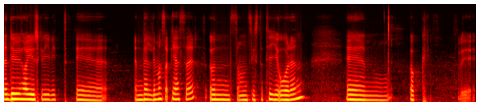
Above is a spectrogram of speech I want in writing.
Men du har ju skrivit eh, en väldig massa pjäser under de sista tio åren. Ehm, och eh,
